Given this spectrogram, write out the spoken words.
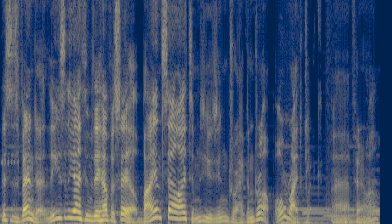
This is vendor. And these are the items they have for sale. Buy and sell items using drag and drop or right click. Uh, farewell.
